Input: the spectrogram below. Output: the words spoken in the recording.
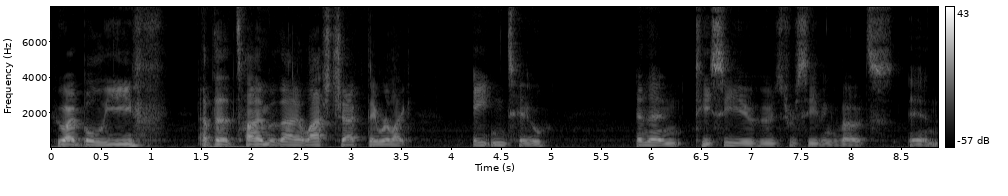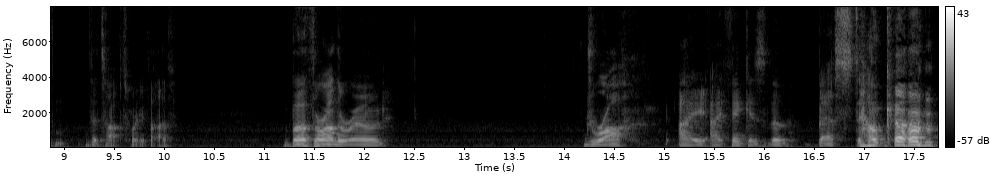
who I believe at the time of that I last checked they were like eight and two, and then TCU, who's receiving votes in the top twenty-five. Both are on the road. Draw, I I think is the best outcome.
